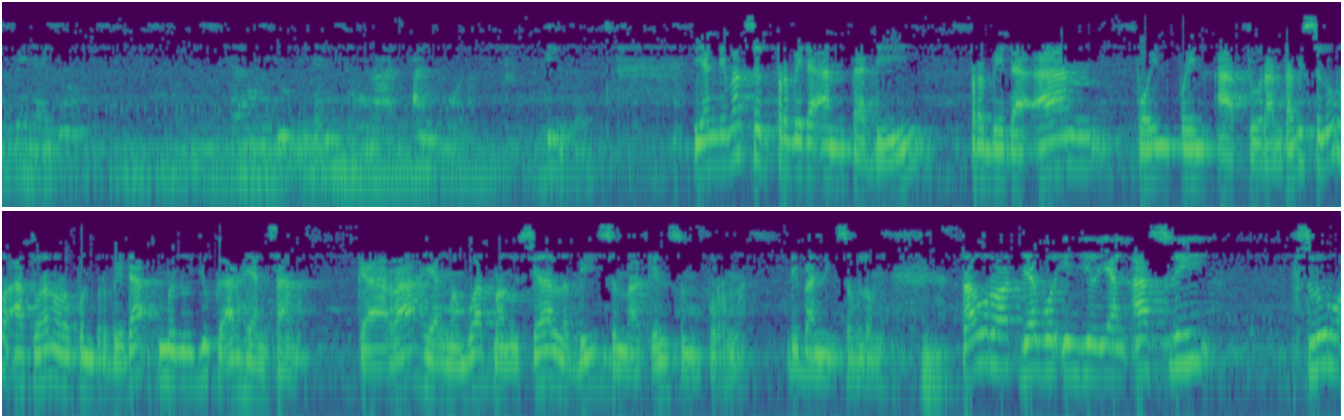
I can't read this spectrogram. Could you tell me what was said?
Berbeda itu Yang dimaksud perbedaan tadi perbedaan poin-poin aturan, tapi seluruh aturan walaupun berbeda menuju ke arah yang sama, ke arah yang membuat manusia lebih semakin sempurna dibanding sebelumnya. Taurat, Jabur, Injil yang asli seluruh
